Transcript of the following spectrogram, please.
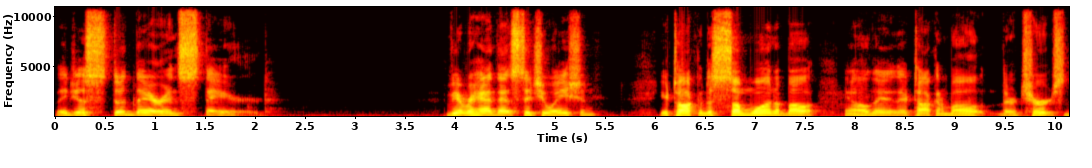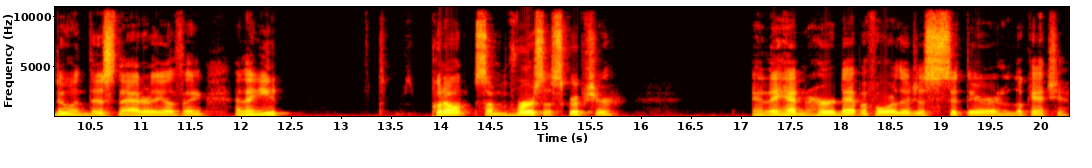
They just stood there and stared. Have you ever had that situation? You're talking to someone about you know, they, they're talking about their church doing this, that, or the other thing, and then you put out some verse of scripture and they hadn't heard that before, they'll just sit there and look at you.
